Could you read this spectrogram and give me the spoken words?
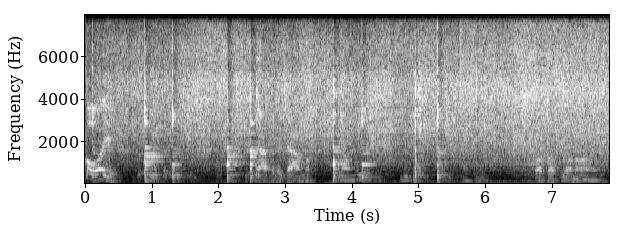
โอ้ยกระจามกระจามเนาะเราไม่รู้จักขอปลาเสียวหน่อย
